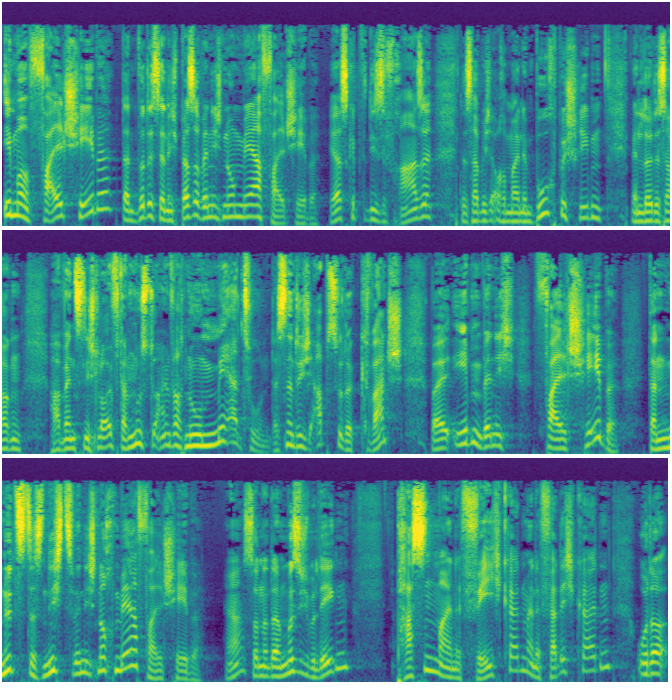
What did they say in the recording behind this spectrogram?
immer falsch hebe, dann wird es ja nicht besser, wenn ich nur mehr falsch hebe. Ja, es gibt diese Phrase, das habe ich auch in meinem Buch beschrieben, wenn Leute sagen, ah, wenn es nicht läuft, dann musst du einfach nur mehr tun. Das ist natürlich absoluter Quatsch, weil eben wenn ich falsch hebe, dann nützt das nichts, wenn ich noch mehr falsch hebe. Ja, sondern dann muss ich überlegen, passen meine Fähigkeiten, meine Fertigkeiten oder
